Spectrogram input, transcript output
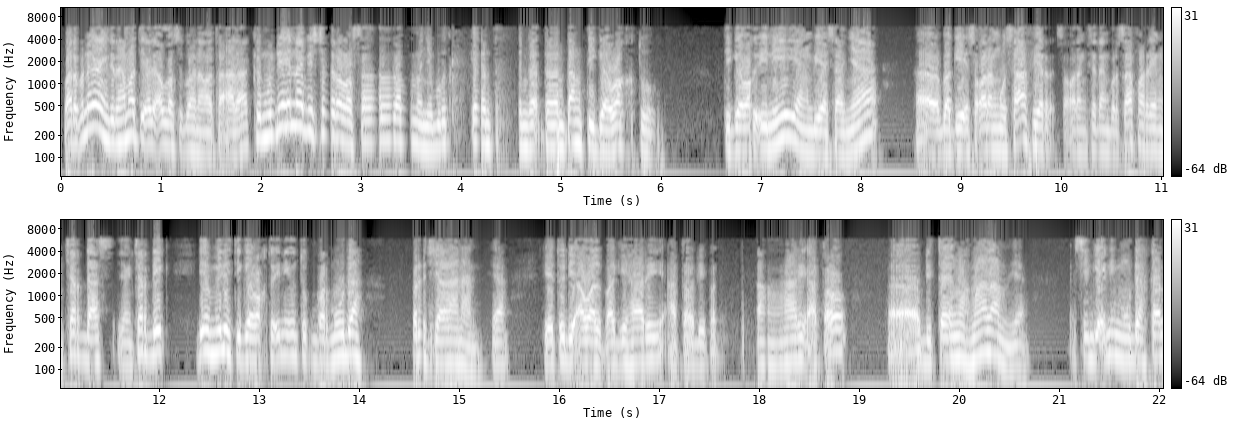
Para pendengar yang dirahmati oleh Allah Subhanahu wa taala, kemudian Nabi sallallahu alaihi wasallam menyebutkan tentang tiga waktu. Tiga waktu ini yang biasanya uh, bagi seorang musafir, seorang yang sedang bersafar yang cerdas, yang cerdik, dia memilih tiga waktu ini untuk mempermudah perjalanan ya. Yaitu di awal pagi hari atau di petang hari atau uh, di tengah malam ya. Sehingga ini memudahkan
